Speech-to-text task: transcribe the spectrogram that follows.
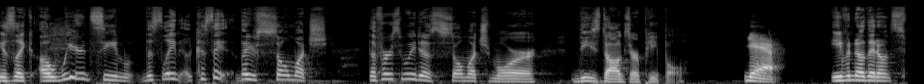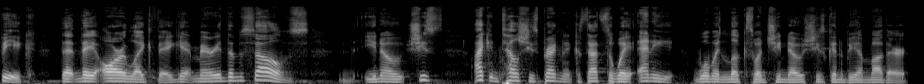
Is like a weird scene. This lady, because they there's so much. The first movie does so much more. These dogs are people Yeah. even though they don't speak, that they are like they get married themselves. You know, she's. I can tell she's pregnant because that's the way any woman looks when she knows she's going to be a mother.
